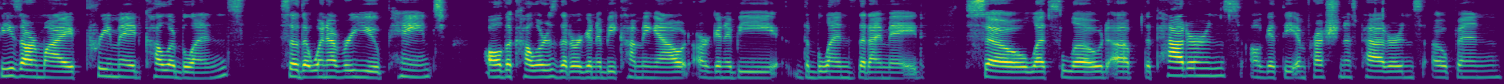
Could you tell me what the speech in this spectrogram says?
These are my pre-made color blends so that whenever you paint, all the colors that are going to be coming out are going to be the blends that I made. So let's load up the patterns. I'll get the Impressionist patterns open.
